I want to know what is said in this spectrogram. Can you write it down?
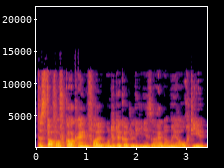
das darf auf gar keinen Fall unter der Gürtellinie sein, aber ja auch die,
